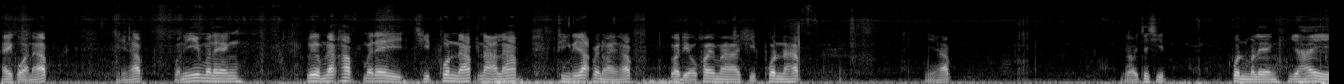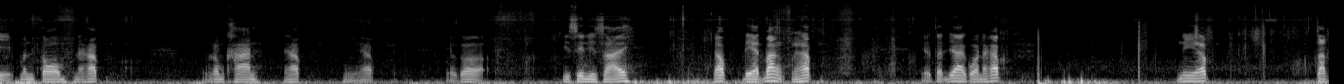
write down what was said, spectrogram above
ให้ก่อนนะครับ นี่ครับ วันนี้แมลงเริ่มแล้วครับ ไม่ได้ฉีดพ่นนะครับ นานแล้วครับ ทิ้งระยะไปหน่อยนะครับ ก็เดี๋ยวค่อยมาฉีดพ่นนะครับ นี่ครับ เดี๋ยวจะฉีดพ่นแมลงอย่าให้มันตอมนะครับรำคาญนะครับ นี่นะครับ เดี๋ยวก็ยีเส้นยีสายรับแดดบ้างนะครับ เดี๋ยวตัดหญ้าก่อนนะครับ นี่ครับ ตัด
